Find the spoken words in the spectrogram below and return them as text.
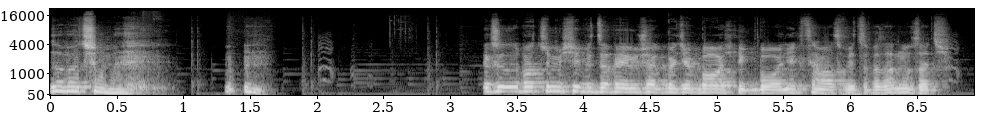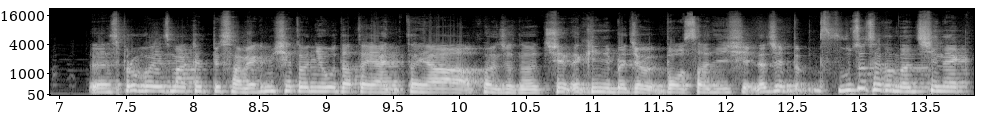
Zobaczymy. Także zobaczymy się widzowie już jak będzie bossik, bo nie chcę was widzowie zanudzać. E, Spróbuję z marketplace'ami, jak mi się to nie uda, to ja, to ja kończę ten odcinek i nie będzie bossa dzisiaj. Znaczy, wrzucę ten odcinek.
